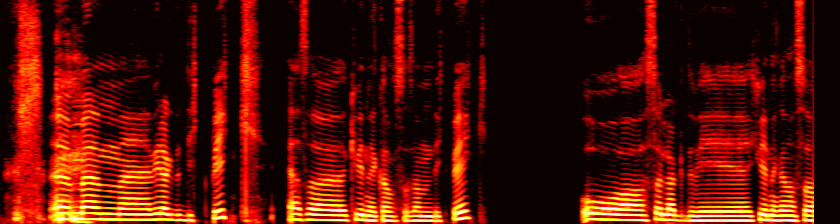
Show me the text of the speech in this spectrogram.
Eh, Men eh, vi lagde dickpic. Altså, kvinner kan også sende dickpic. Og så lagde vi Kvinner kan også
